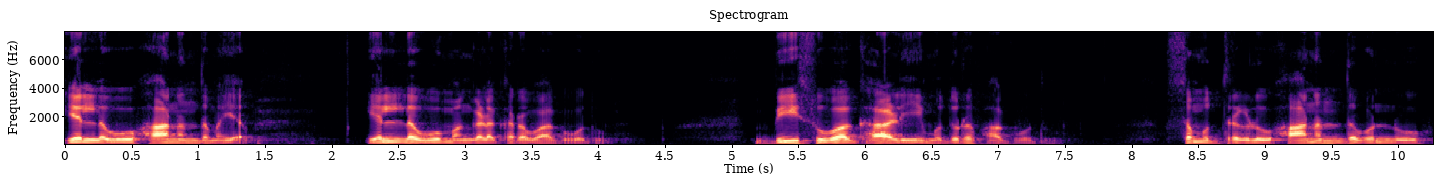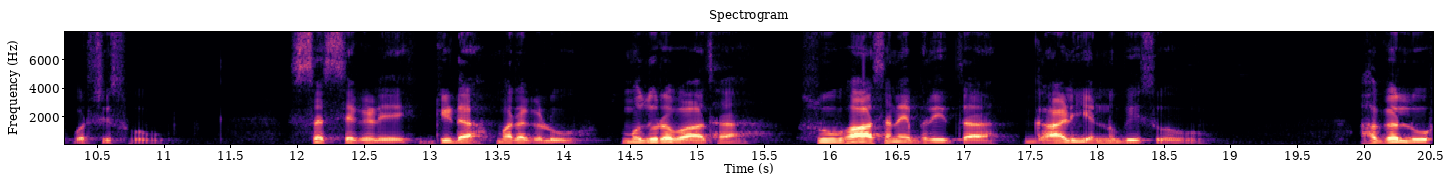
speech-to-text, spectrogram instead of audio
ಎಲ್ಲವೂ ಆನಂದಮಯ, ಎಲ್ಲವೂ ಮಂಗಳಕರವಾಗುವುದು. ಬೀಸುವ ಗಾಳಿ ಮಧುರವಾಗುವುದು. ಸಮುದ್ರಗಳು ಆನಂದವನ್ನು ವರ್ಷಿಸುವವು. ಸಸ್ಯಗಳೇ, ಗಿಡ, ಮರಗಳು ಮಧುರವಾದ, ಸುವಾಸನೆ ಭರಿತ ಗಾಳಿಯನ್ನು ಬೀಸುವವು. ಹಗಲು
